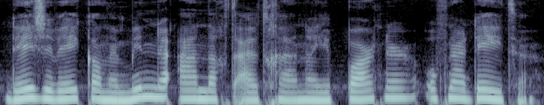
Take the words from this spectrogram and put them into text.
Deze week kan er minder aandacht uitgaan naar je partner of naar daten.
